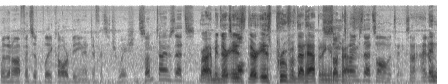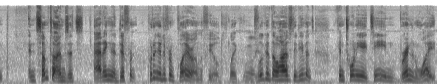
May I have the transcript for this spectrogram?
with an offensive play caller being in a different situation. Sometimes that's Right. I mean, there is all, there is proof of that happening in the Sometimes that's all it takes. I, I don't. And and sometimes it's adding a different, putting a different player on the field. Like Well, look yeah. at the Ohio State defense. In 2018, Brendon White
